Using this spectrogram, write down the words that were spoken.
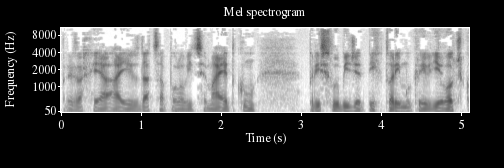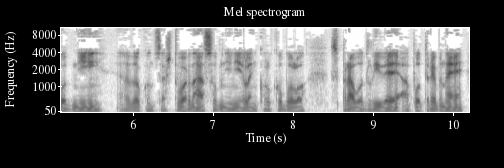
pre Zachea aj vzdať sa polovice majetku, prislúbiť, že tých, ktorým ukrivdil, odškodní, dokonca štvornásobne, nielen koľko bolo spravodlivé a potrebné.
